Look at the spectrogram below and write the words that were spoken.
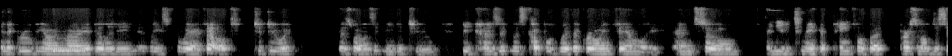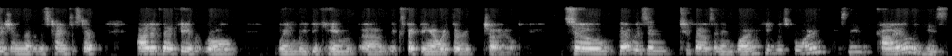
And it grew beyond my ability, at least the way I felt, to do it as well as it needed to, because it was coupled with a growing family. And so I needed to make a painful but personal decision that it was time to step out of that favorite role when we became um, expecting our third child. So that was in 2001 he was born. His name is Kyle, and he's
